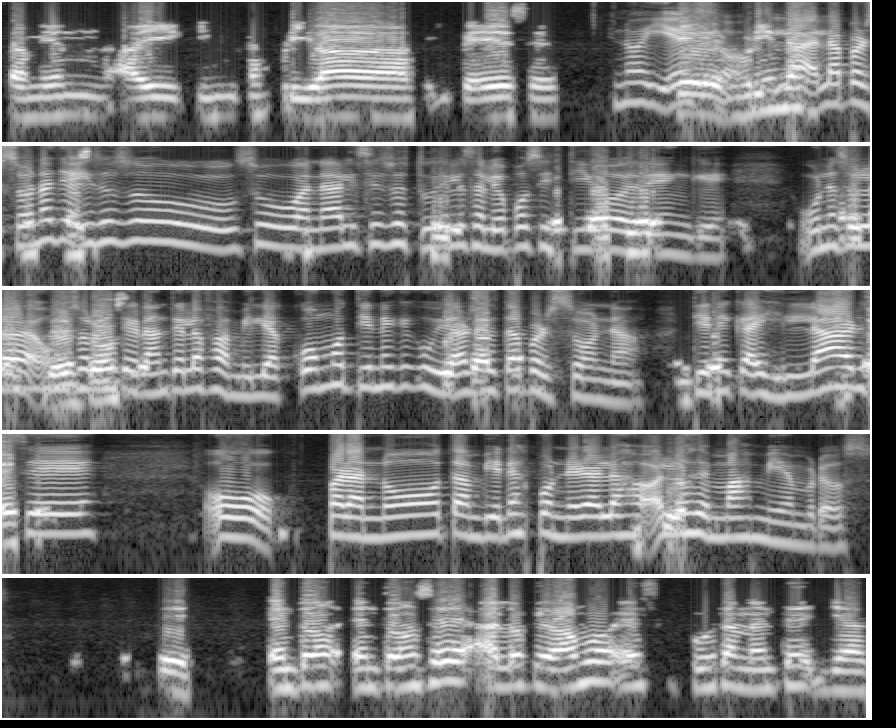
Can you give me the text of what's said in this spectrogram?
También hay clínicas privadas, IPS. No, y eso, la, persona ya hizo su, su análisis, su estudio y le salió positivo de dengue. Una sola, un solo integrante de la familia. ¿Cómo tiene que cuidarse esta persona? ¿Tiene que aislarse? O para no también exponer a, a los demás miembros. Sí. Entonces, entonces, a lo que vamos es justamente, ya,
